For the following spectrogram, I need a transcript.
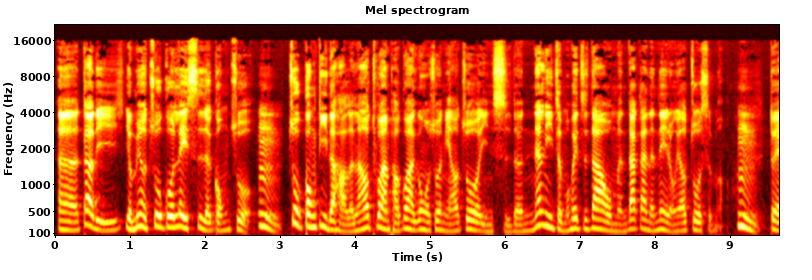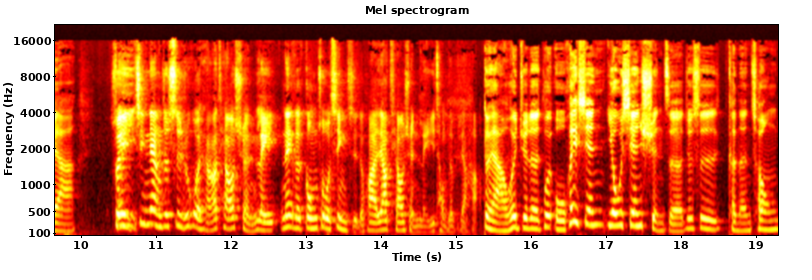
呃到底有没有做过类似的工作。嗯，做工地的好了，然后突然跑过来跟我说你要做饮食的，那你怎么会知道我们大概的内容要做什么？嗯，对啊，所以尽量就是如果想要挑选雷那个工作性质的话，要挑选雷同的比较好。对啊，我会觉得会，我会先优先选择，就是可能从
